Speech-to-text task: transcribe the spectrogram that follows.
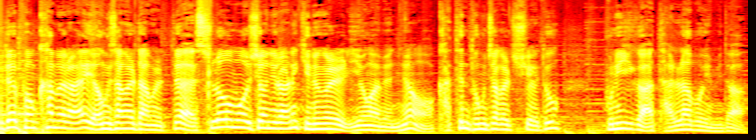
휴대폰 카메라에 영상을 담을 때 슬로우 모션이라는 기능을 이용하면요. 같은 동작을 취해도 분위기가 달라 보입니다.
